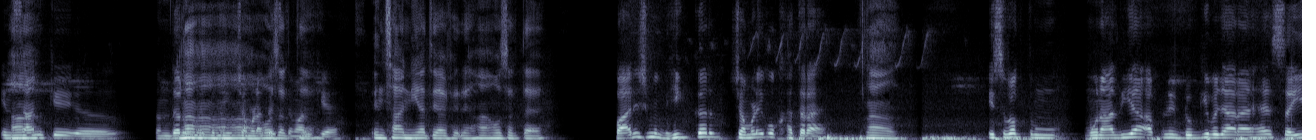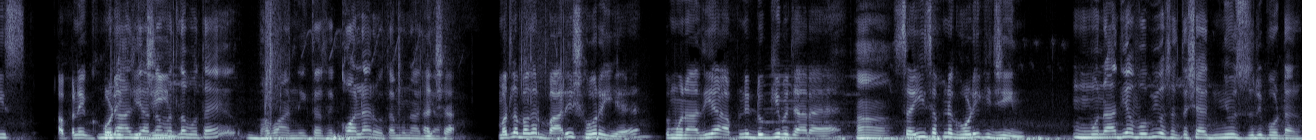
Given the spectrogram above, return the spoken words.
इंसान के अ, संदर्भ हाँ, में हाँ, तो नहीं हाँ, चमड़ा हो का इस्तेमाल किया है। इंसानियत या फिर हाँ हो सकता है। बारिश में भीगकर चमड़े को खतरा है। हाँ। इस वक्त मुनादिया अपनी डुग्गी बजा रहा है सईस अपने घोड़े की मुनादिया का मतलब होता है भगवान एक तरह से कॉलर होता है मुनादिया। अच्छा मतलब अगर बारिश हो रही है तो मुनादिया अपनी डुग्गी बजा रहा है हाँ। सईस अपने घोड़े की जीन मुनादिया वो भी हो सकता है शायद न्यूज़ रिपोर्टर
